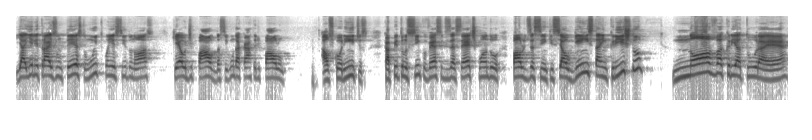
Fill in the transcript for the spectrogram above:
E aí ele traz um texto muito conhecido nosso, que é o de Paulo, da segunda carta de Paulo aos Coríntios, capítulo 5, verso 17, quando Paulo diz assim: que se alguém está em Cristo, nova criatura é,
